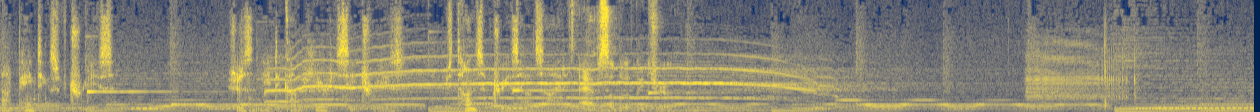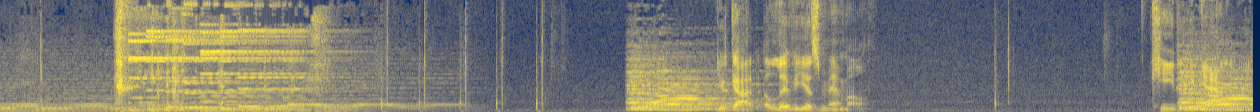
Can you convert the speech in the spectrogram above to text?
not paintings of trees. She doesn't need to come here to see trees. There's tons of trees outside. Absolutely true. you got Olivia's memo. Key to the gallery.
